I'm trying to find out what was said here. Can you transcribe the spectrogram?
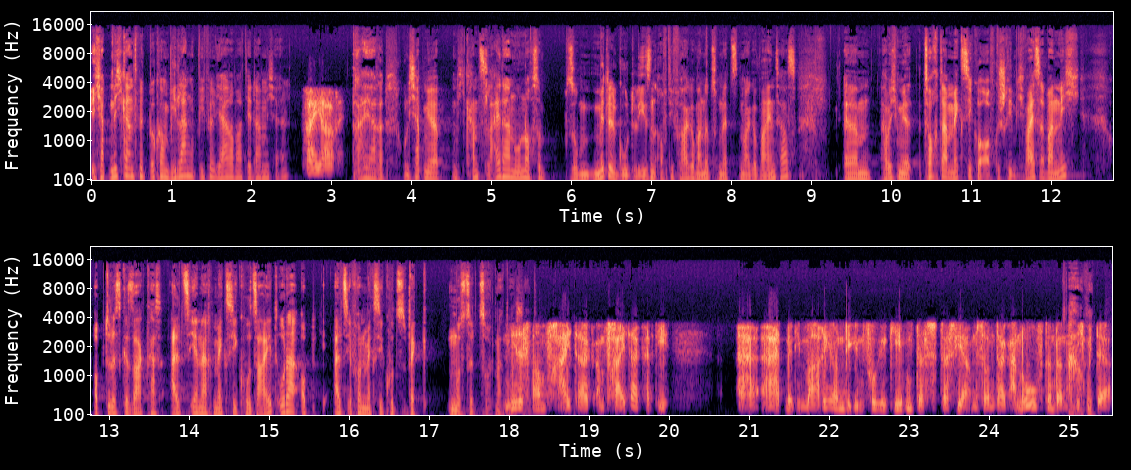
ich hab nicht ganz mitbekommen, wie lange, wie viele Jahre wart ihr da, Michael? Drei Jahre. Drei Jahre. Und ich habe mir, ich kann es leider nur noch so, so mittelgut lesen, auf die Frage, wann du zum letzten Mal geweint hast, ähm, habe ich mir Tochter Mexiko aufgeschrieben. Ich weiß aber nicht, ob du das gesagt hast, als ihr nach Mexiko seid oder ob als ihr von Mexiko weg musstet zurück nach Deutschland. Nee, das war am Freitag. Am Freitag hat die äh, hat mir die Marion die Info gegeben, dass, dass sie am Sonntag anruft und dann ah, habe ich mit der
